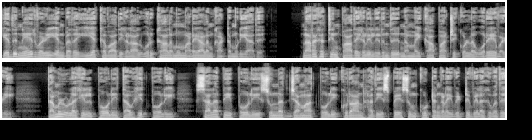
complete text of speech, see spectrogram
எது நேர்வழி என்பதை இயக்கவாதிகளால் ஒரு காலமும் அடையாளம் காட்ட முடியாது. நரகத்தின் பாதைகளில் இருந்து நம்மை காப்பாற்றிக் கொள்ள ஒரே வழி தமிழ் உலகில் போலி தவ்ஹித் போலி சலபி போலி சுன்னத் ஜமாத் போலி குரான் ஹதீஸ் பேசும் கூட்டங்களை விட்டு விலகுவது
